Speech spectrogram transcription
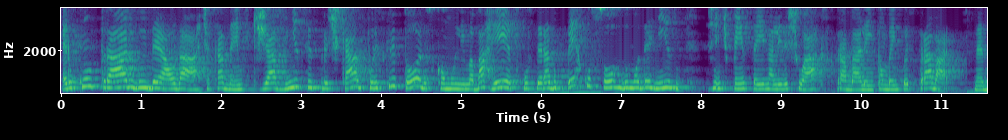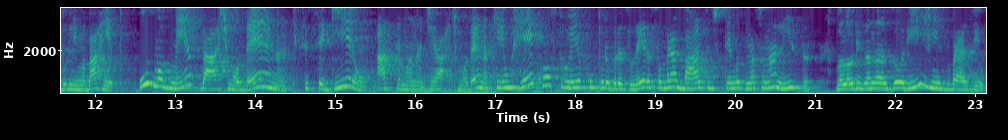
Era o contrário do ideal da arte acadêmica que já vinha sido praticado por escritores como Lima Barreto, considerado percussor do modernismo. A gente pensa aí na Lida Schwartz, que trabalha aí também com esse trabalho né, do Lima Barreto. Os movimentos da arte moderna que se seguiram à Semana de Arte Moderna queriam reconstruir a cultura brasileira sobre a base de temas nacionalistas, valorizando as origens do Brasil.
